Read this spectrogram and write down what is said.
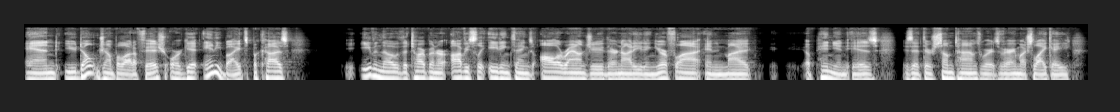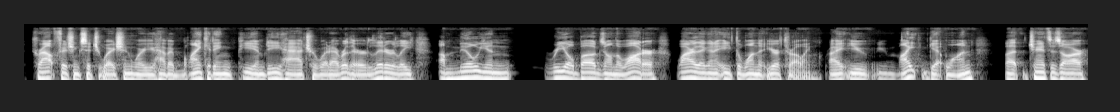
and you don't jump a lot of fish or get any bites because even though the tarpon are obviously eating things all around you, they're not eating your fly. And in my opinion is is that there's some times where it's very much like a trout fishing situation where you have a blanketing PMD hatch or whatever. There are literally a million real bugs on the water. Why are they going to eat the one that you're throwing? Right? You you might get one, but chances are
